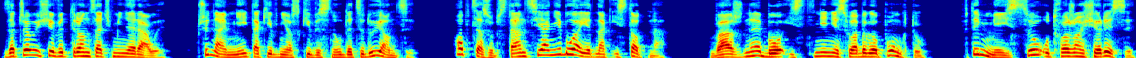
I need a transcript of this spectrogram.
zaczęły się wytrącać minerały. Przynajmniej takie wnioski wysnuł decydujący. Obca substancja nie była jednak istotna. Ważne było istnienie słabego punktu. W tym miejscu utworzą się rysy.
